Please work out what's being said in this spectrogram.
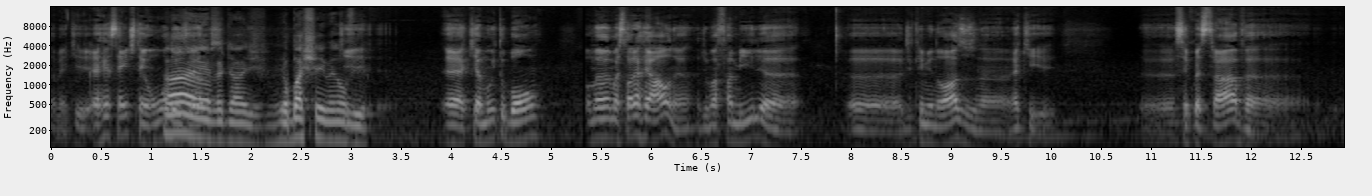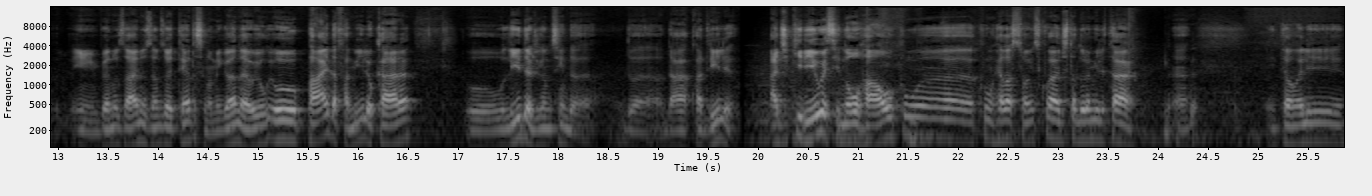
também, que é recente, tem um ou dois ah, é anos. verdade. Eu baixei, mas não que, vi. é, que é muito bom. Uma, uma história real, né? De uma família uh, de criminosos né, que uh, sequestrava em Buenos Aires nos anos 80, se não me engano. O, o pai da família, o cara, o líder, digamos assim, da, da, da quadrilha, adquiriu esse know-how com, com relações com a ditadura militar. Né? Então ele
